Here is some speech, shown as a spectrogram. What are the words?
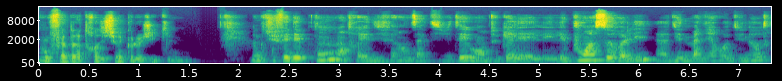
pour faire de la transition écologique. Donc tu fais des ponts entre les différentes activités, ou en tout cas les, les, points se relient euh, d'une manière ou d'une autre,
